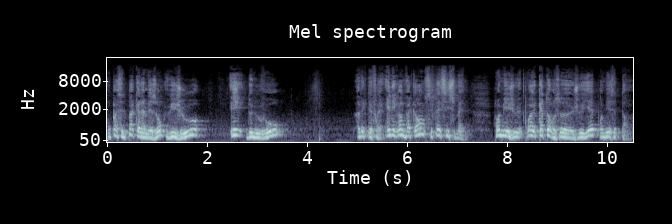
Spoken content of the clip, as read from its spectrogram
on passait le Pâques à la maison, huit jours, et de nouveau avec les frères. Et les grandes vacances, c'était six semaines. 1er juillet, 14 juillet, 1er septembre.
